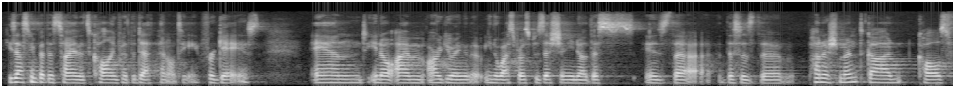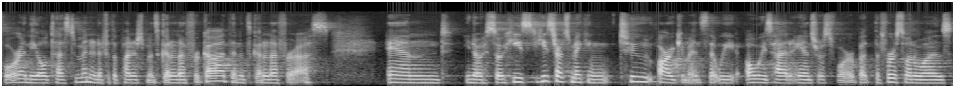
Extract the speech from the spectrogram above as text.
he's asking about the sign that's calling for the death penalty for gays and you know i'm arguing that you know westboro's position you know this is the this is the punishment god calls for in the old testament. And if the punishment's good enough for god then it's good enough for us. And you know so he's he starts making two arguments that we always had answers for. But the first one was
